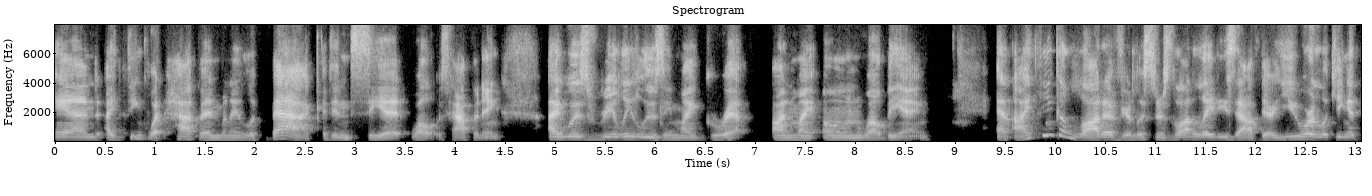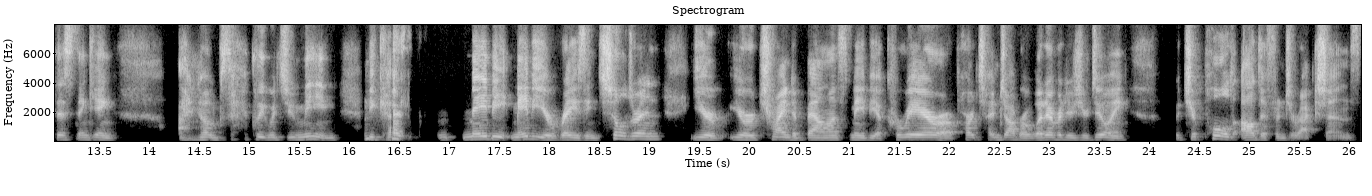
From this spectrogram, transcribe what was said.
And I think what happened when I look back, I didn't see it while it was happening. I was really losing my grip on my own well being. And I think a lot of your listeners, a lot of ladies out there, you are looking at this thinking, I know exactly what you mean because maybe maybe you're raising children you're you're trying to balance maybe a career or a part-time job or whatever it is you're doing but you're pulled all different directions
